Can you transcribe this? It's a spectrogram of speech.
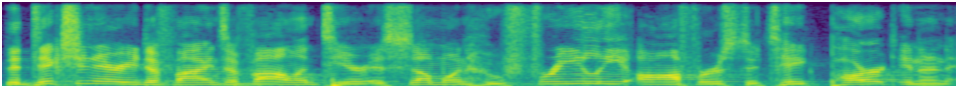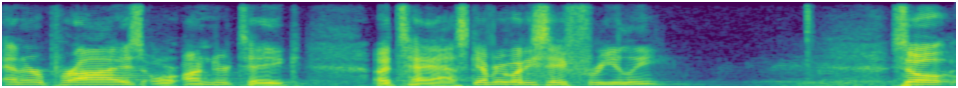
The dictionary defines a volunteer as someone who freely offers to take part in an enterprise or undertake a task. Everybody say freely. So,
